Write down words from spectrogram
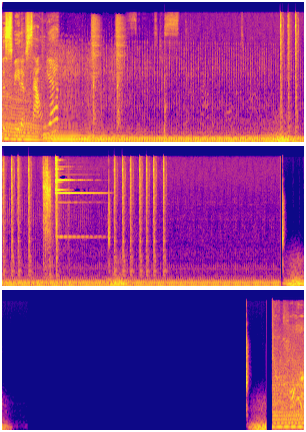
the speed of sound yet? Your car.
